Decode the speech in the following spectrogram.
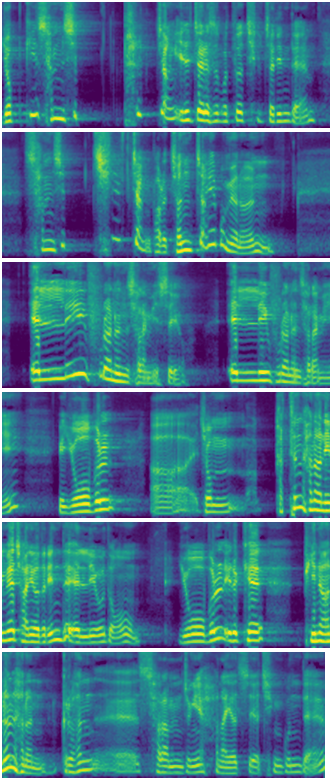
욥기 38장 1절에서부터 7절인데 37장 바로 전장에 보면은 엘리후라는 사람이 있어요. 엘리후라는 사람이 욥을 아, 좀 같은 하나님의 자녀들인데 엘리후도 욥을 이렇게 비난을 하는 그러한 사람 중에 하나였어요. 친구인데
